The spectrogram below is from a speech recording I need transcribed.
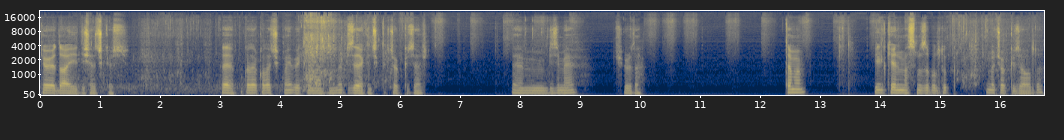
Köye daha iyi dışarı çıkıyoruz. Ve bu kadar kolay çıkmayı beklemiyordum ve bize yakın çıktık çok güzel. Em, bizim ev şurada. Tamam. İlk elmasımızı bulduk. Bu çok güzel oldu.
